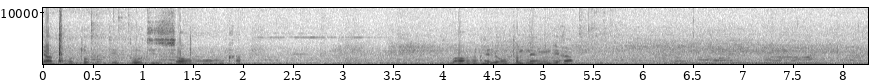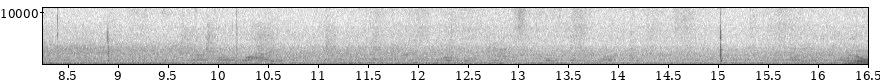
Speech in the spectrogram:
จักรออโตเมติกตัวที่สองครับวางให้ลงตำแหน่งนี้ครับ แล้ว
